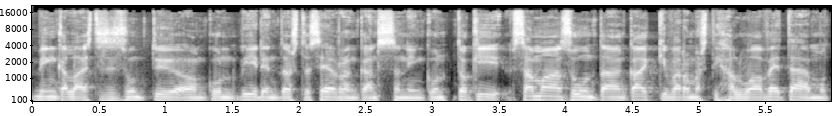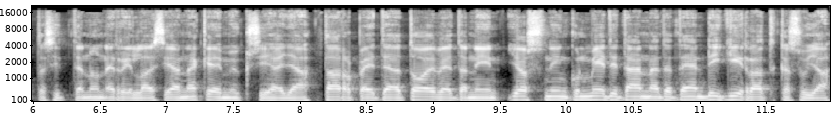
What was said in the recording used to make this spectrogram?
minkälaista se sun työ on, kun 15 seuran kanssa, niin kun toki samaan suuntaan kaikki varmasti haluaa vetää, mutta sitten on erilaisia näkemyksiä ja tarpeita ja toiveita, niin jos niin kun mietitään näitä teidän digiratkaisuja,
